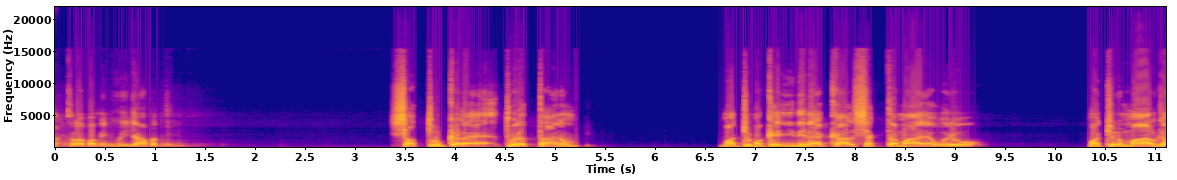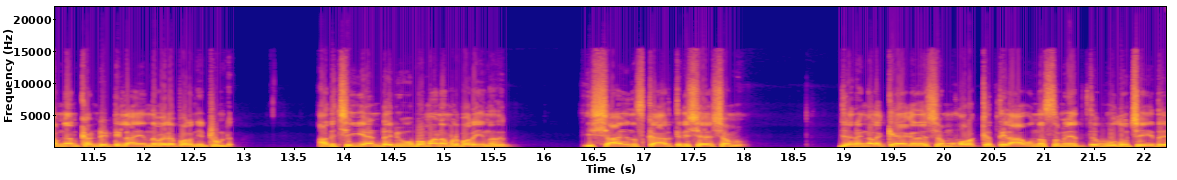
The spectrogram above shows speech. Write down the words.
അക്രബ മിൻ ഹിജാബത്ത്. ശത്രുക്കളെ തുരത്താനും മറ്റുമൊക്കെ ഇതിനേക്കാൾ ശക്തമായ ഒരു മറ്റൊരു മാർഗം ഞാൻ കണ്ടിട്ടില്ല എന്ന് വരെ പറഞ്ഞിട്ടുണ്ട്. അത് ചെയ്യേണ്ട രൂപമാണ് നമ്മൾ പറയുന്നത്. ഇഷായ നിസ്കാരത്തിന് ശേഷം ജനങ്ങളൊക്കെ ഏകദേശം ഉറക്കത്തിലാവുന്ന സമയത്ത് വുളു ചെയ്ത്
